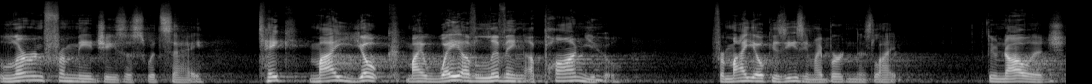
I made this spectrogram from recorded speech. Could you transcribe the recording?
learn from me, Jesus would say. Take my yoke, my way of living upon you. For my yoke is easy, my burden is light. Through knowledge,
